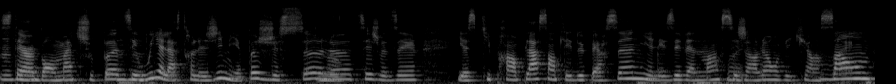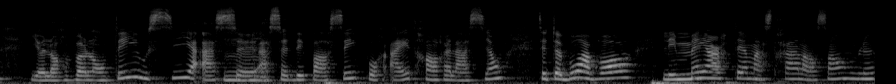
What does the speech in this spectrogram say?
si c'était un bon match ou pas? Mhm. Oui, il y a l'astrologie, mais il n'y a pas juste ça. Là. Je veux dire, il y a ce qui prend place entre les deux personnes, il y a les événements que Ouais. ces gens-là ont vécu ensemble, il y a leur volonté aussi à se, Mhm. à se dépasser pour être en relation. T'as beau avoir les meilleurs thèmes astrales ensemble,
